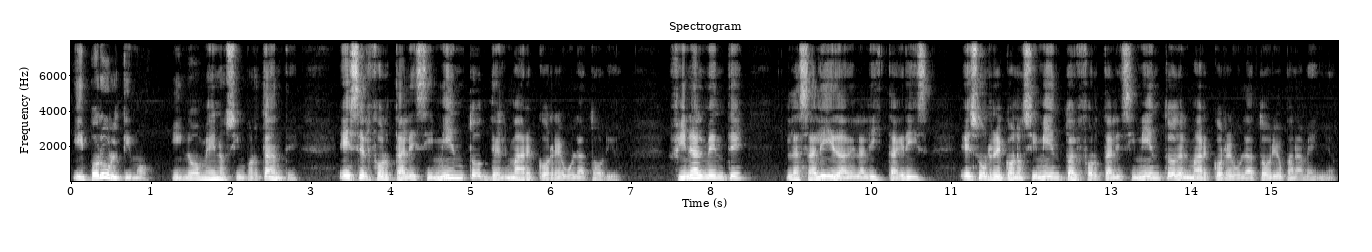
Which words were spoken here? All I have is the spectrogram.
Y por último, y no menos importante, es el fortalecimiento del marco regulatorio. Finalmente, la salida de la lista gris es un reconocimiento al fortalecimiento del marco regulatorio panameño.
